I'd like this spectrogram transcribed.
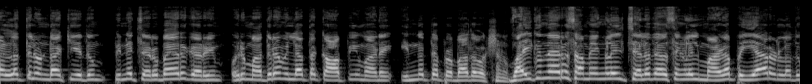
വെള്ളത്തിൽ ഉണ്ടാക്കിയതും പിന്നെ ചെറുപയർ കറിയും ഒരു മധുരമില്ലാത്ത കാപ്പിയുമാണ് ഇന്നത്തെ പ്രഭാത ഭക്ഷണം വൈകുന്നേര സമയങ്ങളിൽ ചില ദിവസങ്ങളിൽ മഴ പെയ്യാറുള്ളത്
